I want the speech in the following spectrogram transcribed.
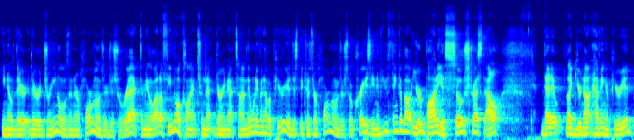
you know their their adrenals and their hormones are just wrecked. I mean, a lot of female clients from that during that time they won't even have a period just because their hormones are so crazy. And if you think about your body is so stressed out that it like you're not having a period,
